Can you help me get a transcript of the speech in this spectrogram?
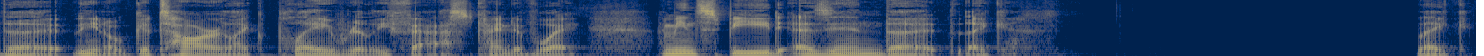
the you know guitar like play really fast kind of way. I mean speed as in the like like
